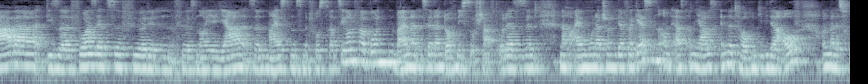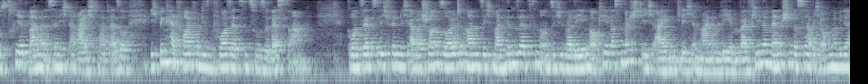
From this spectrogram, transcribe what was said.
Aber diese Vorsätze für, den, für das neue Jahr sind meistens mit Frustration verbunden, weil man es ja dann doch nicht so schafft. Oder sie sind nach einem Monat schon wieder vergessen und erst am Jahresende tauchen die wieder auf und man ist frustriert, weil man es ja nicht erreicht hat. Also ich bin kein Freund von diesen Vorsätzen zu Silvester. Grundsätzlich finde ich aber schon, sollte man sich mal hinsetzen und sich überlegen, okay, was möchte ich eigentlich in meinem Leben? Weil viele Menschen, das habe ich auch immer wieder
